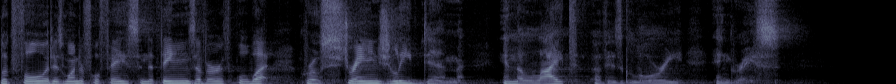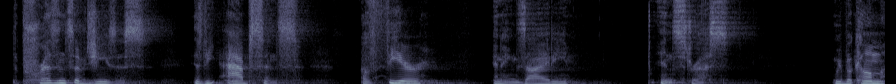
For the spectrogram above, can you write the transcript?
look full at his wonderful face, and the things of earth will what? Grow strangely dim in the light of his glory and grace. The presence of Jesus is the absence of fear and anxiety and stress. We become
